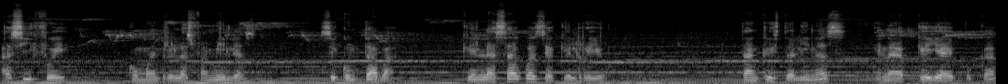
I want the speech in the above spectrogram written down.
Así fue como entre las familias se contaba que en las aguas de aquel río, tan cristalinas en aquella época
